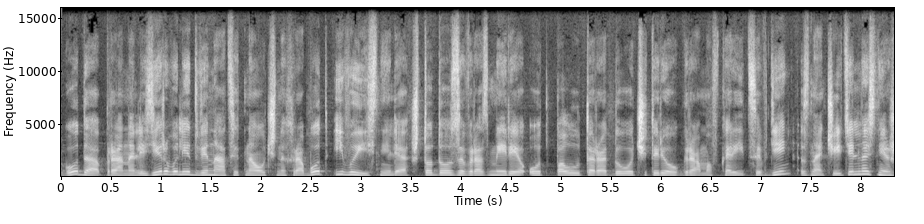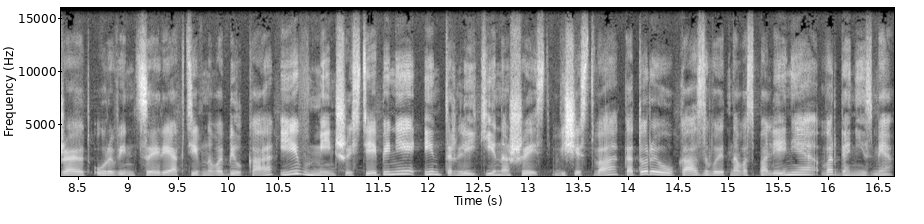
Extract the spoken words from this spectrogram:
года проанализировали 12 научных работ и выяснили, что дозы в размере от полутора до 4 граммов корицы в день значительно снижают уровень С-реактивного белка и в меньшей степени интерлейкина-6, вещества, которые указывают на воспаления в организме.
